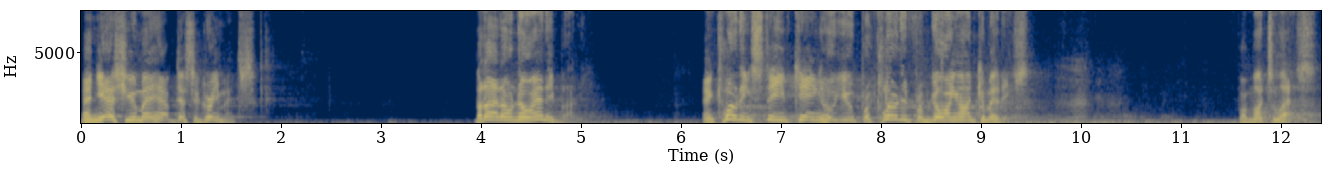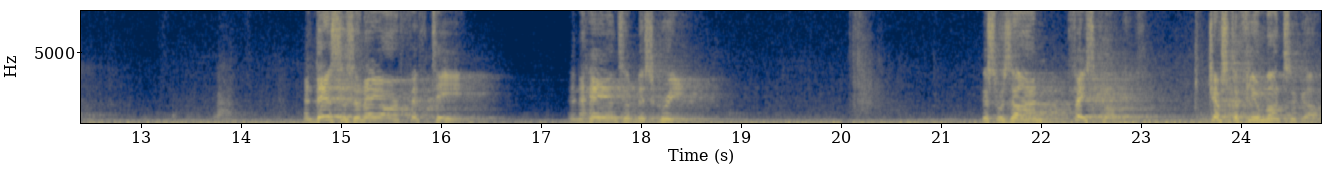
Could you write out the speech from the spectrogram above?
And yes, you may have disagreements. But I don't know anybody, including Steve King, who you precluded from going on committees for much less. And this is an AR 15 in the hands of Miss Greene. This was on Facebook just a few months ago.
